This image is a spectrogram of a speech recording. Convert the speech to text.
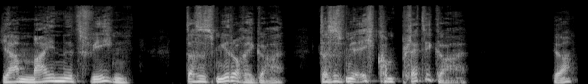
Ja, meinetwegen das ist mir doch egal. Das ist mir echt komplett egal. Ja,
